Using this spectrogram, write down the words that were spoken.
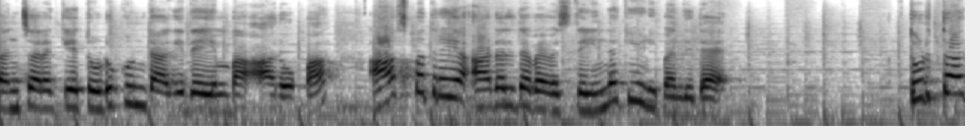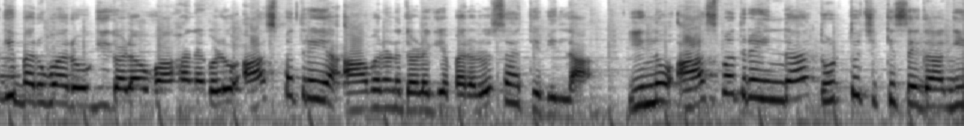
ಸಂಚಾರಕ್ಕೆ ತೊಡಕುಂಟಾಗಿದೆ ಎಂಬ ಆರೋಪ ಆಸ್ಪತ್ರೆಯ ಆಡಳಿತ ವ್ಯವಸ್ಥೆಯಿಂದ ಕೇಳಿಬಂದಿದೆ ತುರ್ತಾಗಿ ಬರುವ ರೋಗಿಗಳ ವಾಹನಗಳು ಆಸ್ಪತ್ರೆಯ ಆವರಣದೊಳಗೆ ಬರಲು ಸಾಧ್ಯವಿಲ್ಲ. ಇನ್ನು ಆಸ್ಪತ್ರೆಯಿಂದ ತುರ್ತು ಚಿಕಿತ್ಸೆಗಾಗಿ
